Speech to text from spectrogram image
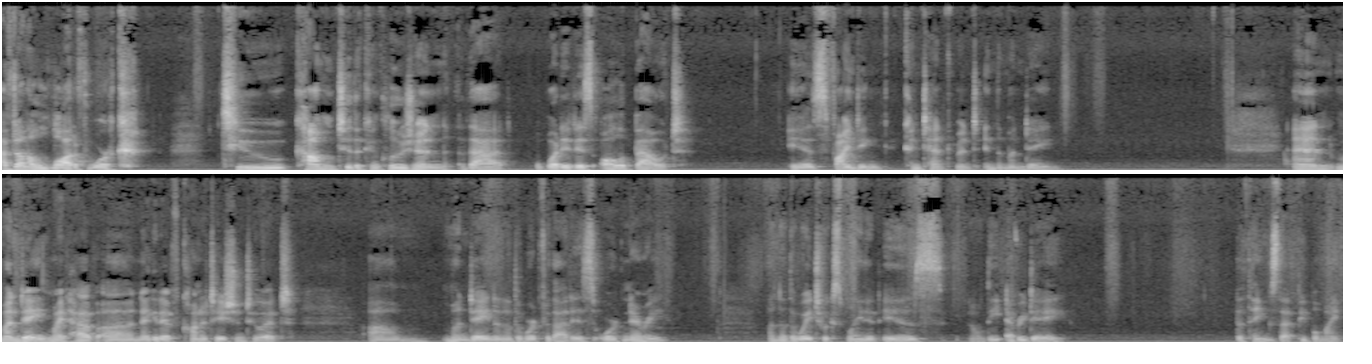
I've done a lot of work to come to the conclusion that what it is all about is finding contentment in the mundane. And mundane might have a negative connotation to it. Um, mundane, another word for that is ordinary. Another way to explain it is, you know, the everyday, the things that people might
